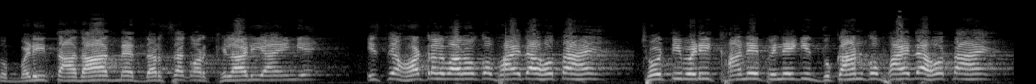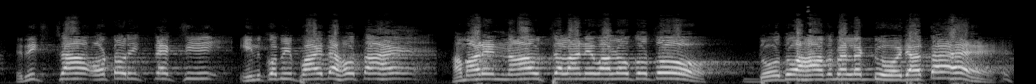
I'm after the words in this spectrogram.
तो बड़ी तादाद में दर्शक और खिलाड़ी आएँगे। इससे होटल वालों को फ़ायदा होता है, छोटी बड़ी खाने पीने की दुकान को फ़ायदा होता है, रिक्शा, ऑटो, रिक्शा, टैक्सी, इनको भी फ़ायदा होता है। हमारे नाव चलाने वालों को तो दो दो हाथ में लड्डू हो जाता है।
